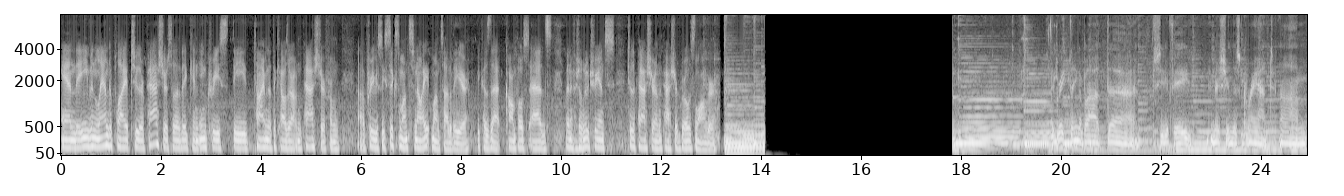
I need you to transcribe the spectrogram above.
And they even land apply it to their pasture so that they can increase the time that the cows are out in pasture from uh, previously six months to now eight months out of the year because that compost adds beneficial nutrients to the pasture and the pasture grows longer. The great thing about the CDFA mission, this grant um,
